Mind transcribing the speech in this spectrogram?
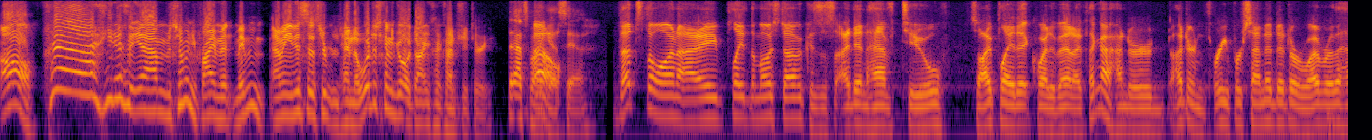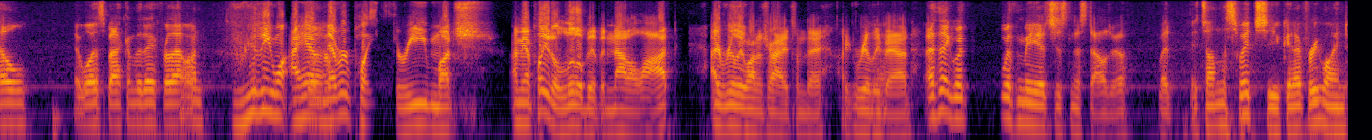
oh he doesn't yeah I'm assuming he probably meant maybe I mean this is Super Nintendo we're just gonna go with Donkey Kong Country Three that's my Oh. guess. Yeah. That's the one I played the most of because I didn't have two. So I played it quite a bit. I think I 100, 103%ed it or whatever the hell it was back in the day for that one. really want I have So- never played three much I mean I played a little bit but not a lot I really want to try it someday like really Yeah. bad I think with, with me, it's just nostalgia. But it's on the Switch, so you can have rewind.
